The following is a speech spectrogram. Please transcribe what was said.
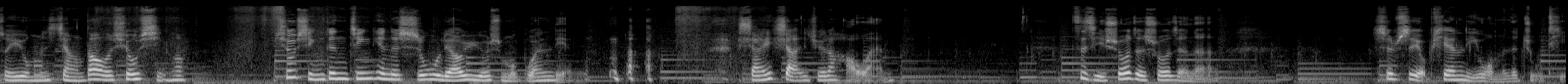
所以我们讲到了修行哦，修行跟今天的食物疗愈有什么关联？想一想，就觉得好玩。自己说着说着呢，是不是有偏离我们的主题？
